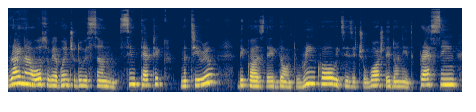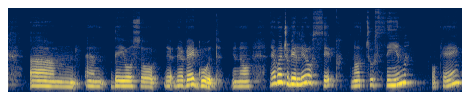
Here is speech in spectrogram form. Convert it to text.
Right now also we are going to do with some synthetic material because they don't wrinkle, it's easy to wash, they don't need pressing, um, and they also, they're, they're very good, you know. They're going to be a little thick, not too thin, okay?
